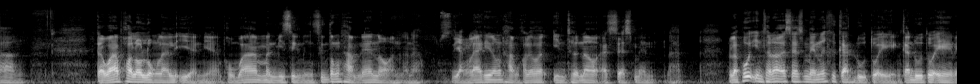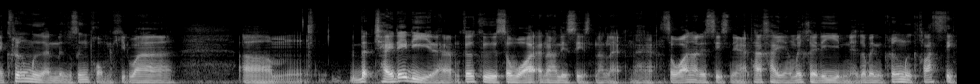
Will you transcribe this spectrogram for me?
บ้าง แต่ว่าพอเราลงรายละเอียดเนี่ยผมว่ามันมีสิ่งหนึ่งซึ่งต้องทำแน่นอนนะอย่างแรกที่ต้องทำเขาเรียกว่า internal assessment นะครับเวลาพูด internal assessment ก็คือการดูตัวเอง การดูตัวเองในเครื่องมืออันหนึ่ง ซึ่งผมคิดว่า ใช้ได้ดีนะครับ ก็คือ SWOT analysis นั่นแหละนะฮะ SWOT analysis เนี่ยถ้าใครยังไม่เคยได้ยินเนี่ยก็เป็นเครื่องมือคลาสสิก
